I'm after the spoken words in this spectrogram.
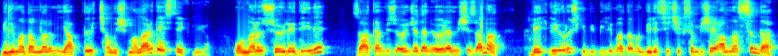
Bilim adamlarının yaptığı çalışmalar destekliyor. Onların söylediğini zaten biz önceden öğrenmişiz ama bekliyoruz ki bir bilim adamı birisi çıksın bir şey anlatsın da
